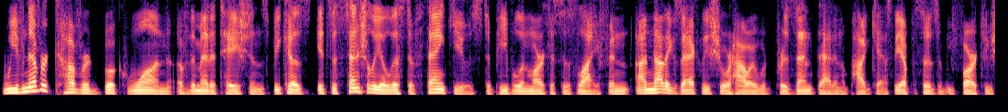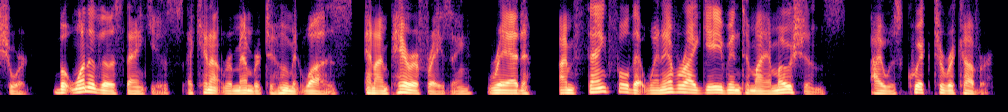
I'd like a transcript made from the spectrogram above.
We've never covered book one of the meditations because it's essentially a list of thank yous to people in Marcus's life, and I'm not exactly sure how I would present that in a podcast. The episodes would be far too short. But one of those thank yous, I cannot remember to whom it was, and I'm paraphrasing, read, I'm thankful that whenever I gave in to my emotions, I was quick to recover.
